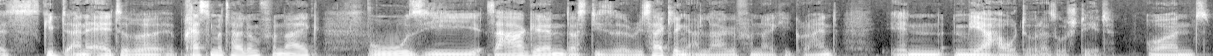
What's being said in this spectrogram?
es gibt eine ältere Pressemitteilung von Nike, wo sie sagen, dass diese Recyclinganlage von Nike Grind in Meerhaut oder so steht. Und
